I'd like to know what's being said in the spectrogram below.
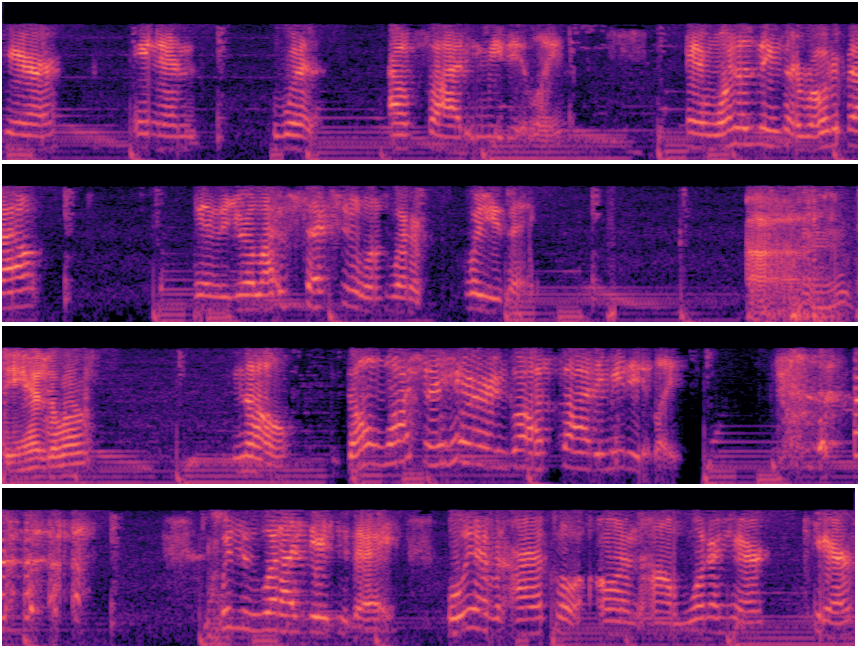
hair and went outside immediately. And one of the things I wrote about in the Your Life section was what? A, what do you think? Uh, D'Angelo. No, don't wash your hair and go outside immediately. Which is what I did today. Well, we have an article on um, water hair care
